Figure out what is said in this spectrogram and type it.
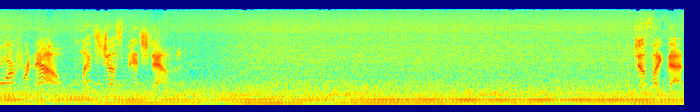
Or for now, let's just pitch down. Just like that,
